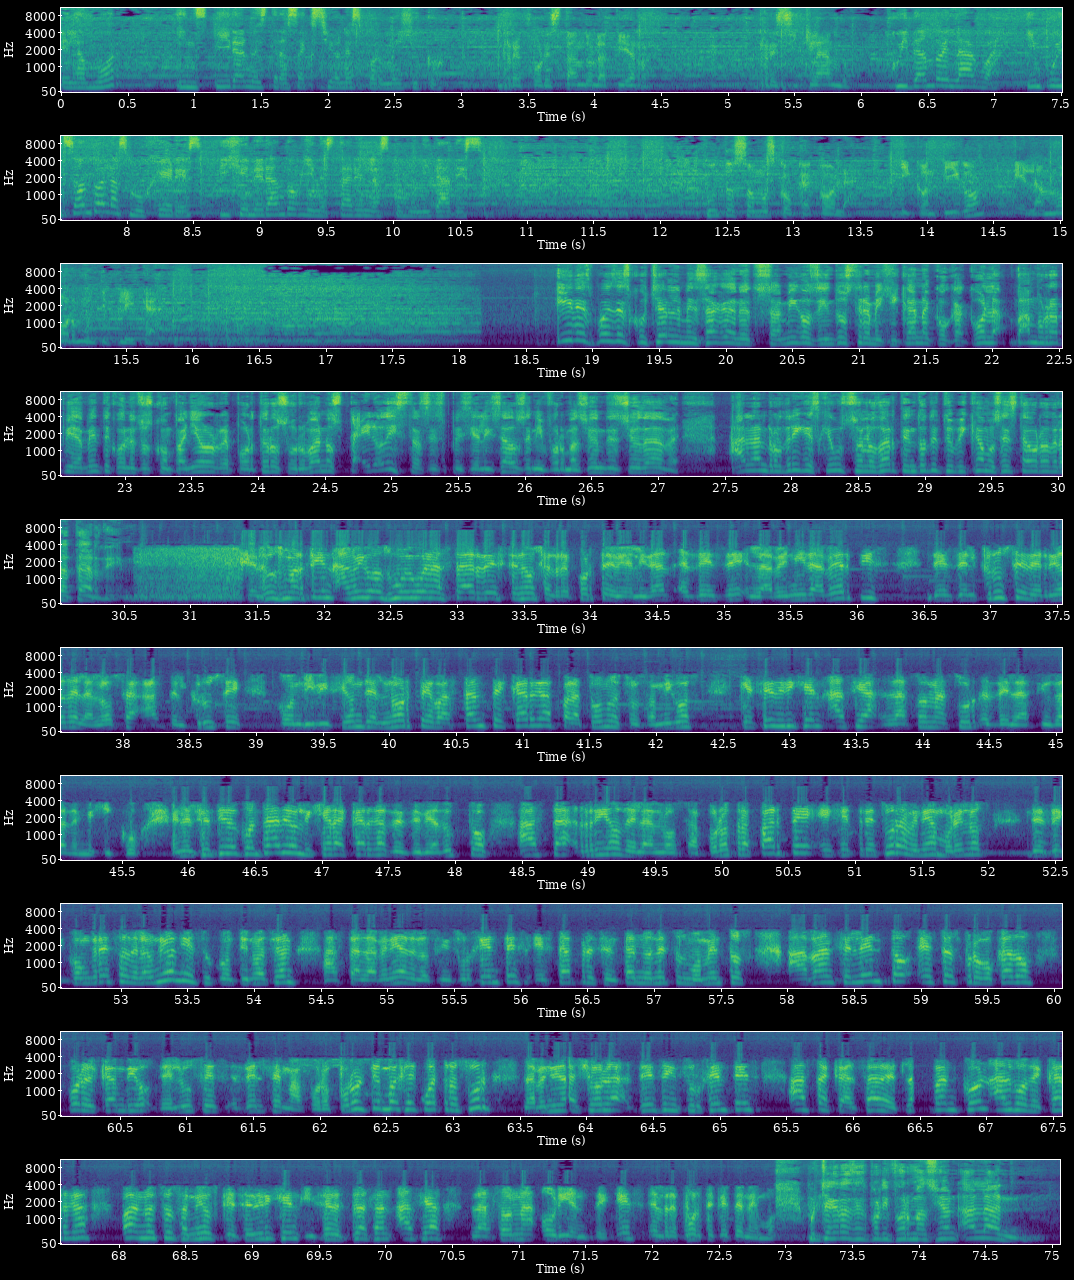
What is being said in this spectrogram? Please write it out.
El amor inspira nuestras acciones por México. Reforestando la tierra, reciclando, cuidando el agua, impulsando a las mujeres y generando bienestar en las comunidades. Juntos somos Coca-Cola y contigo el amor multiplica. Y después de escuchar el mensaje de nuestros amigos de Industria Mexicana Coca-Cola, vamos rápidamente con nuestros compañeros reporteros urbanos, periodistas especializados en información de ciudad. Alan Rodríguez, qué gusto saludarte. ¿En dónde te ubicamos a esta hora de la tarde? Jesús Martín, amigos, muy buenas tardes. Tenemos el reporte de vialidad desde la avenida Vertis, desde el cruce de Río de la Loza hasta el cruce con División del Norte. Bastante carga para todos nuestros amigos que se dirigen hacia la zona sur de la Ciudad de México. En el sentido contrario, ligera carga desde Viaducto hasta Río de la Loza. Por otra parte, Eje 3 Sur, Avenida Morelos, desde Congreso de la Unión y en su continuación hasta la Avenida de los Insurgentes, está presentando en estos momentos avance lento. Esto es provocado por el cambio de luces del semáforo. Por último, eje 4 Sur, la avenida Xola desde Insurgentes hasta Calzada de Tlapan con algo de carga para nuestros amigos que se dirigen y se desplazan hacia la zona oriente. Es el reporte que tenemos. Muchas gracias por la información, Alan.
